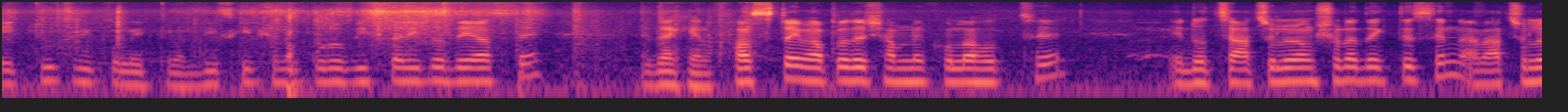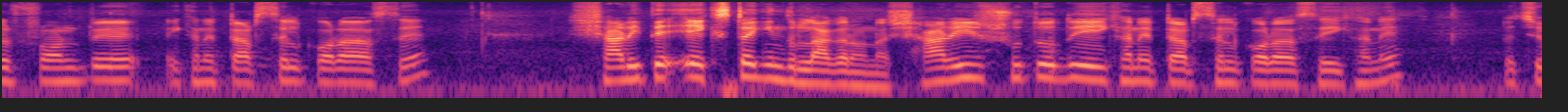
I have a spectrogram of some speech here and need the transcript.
eight two triple eight one ডিসক্রিপশনে পুরো বিস্তারিত দেওয়া আছে। দেখেন ফার্স্ট টাইম আপনাদের সামনে খোলা হচ্ছে। এটা হচ্ছে আঁচলের অংশটা দেখতেছেন, আর আঁচলের ফ্রন্টে এখানে টার্সেল করা আছে। শাড়িতে এক্সট্রা কিন্তু লাগানো না, শাড়ির সুতো দিয়ে এখানে টার্সেল করা আছে এখানে। এটা হচ্ছে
